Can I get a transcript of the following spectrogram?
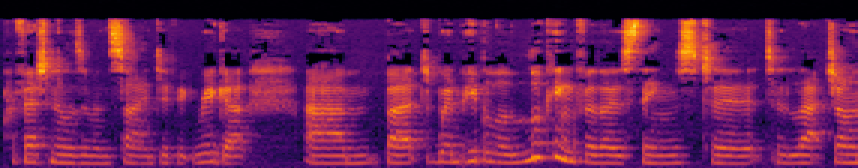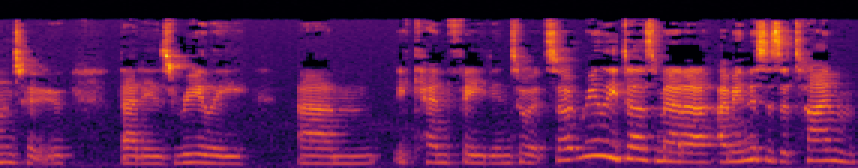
professionalism and scientific rigor. Um, but when people are looking for those things to to latch onto, that is really um, it can feed into it. So it really does matter. I mean, this is a time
